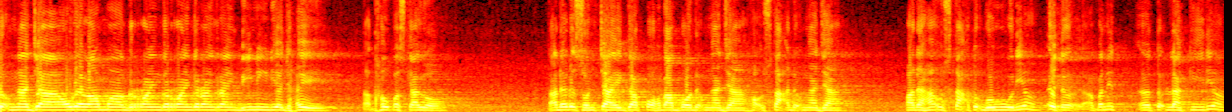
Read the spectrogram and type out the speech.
duk mengajar orang ramai gerang gerang gerang gerang bining dia jahil. Tak tahu apa sekarang tak ada duk soncai gapoh baba duk mengajar hak ustaz duk mengajar Padahal ustaz tok guru dia, eh tok apa ni uh, tok lelaki dia.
